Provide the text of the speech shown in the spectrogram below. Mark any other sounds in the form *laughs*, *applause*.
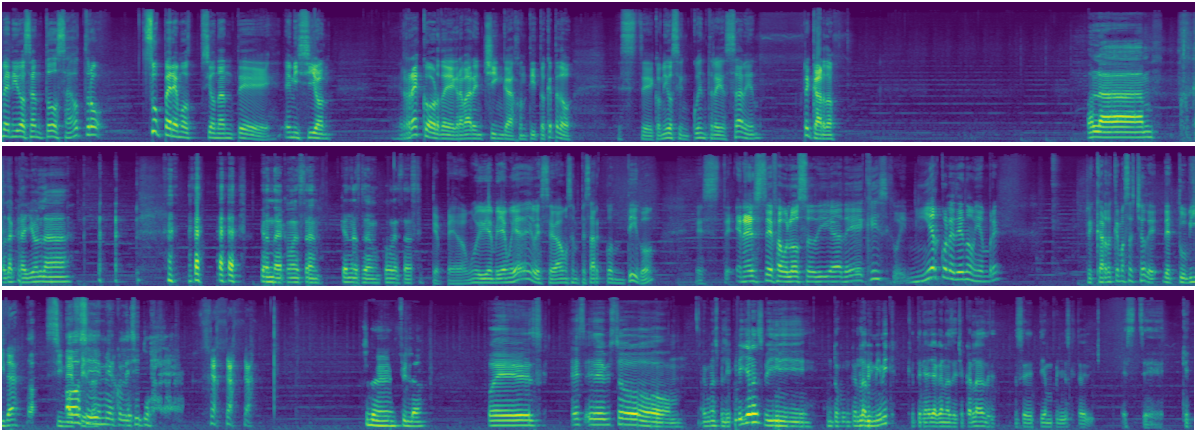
Bienvenidos sean todos a otro súper emocionante emisión. Récord de grabar en chinga juntito. ¿Qué pedo? Este, conmigo se encuentra, ya saben, Ricardo. Hola. Hola, Crayola. *laughs* ¿Qué onda? ¿Cómo están? ¿Qué onda, Sam? ¿Cómo estás? ¿Qué pedo? Muy bien, bien, muy bien. Este, vamos a empezar contigo. Este, en este fabuloso día de. ¿Qué es, güey? Miércoles de noviembre. Ricardo, ¿qué más has hecho de, tu vida cinéfila? Oh, sí, miércolesito. *laughs* cinéfila. Pues. he visto algunas películas. Vi. Junto con Carla vi Mimic, que tenía ya ganas de checarla desde ese tiempo, ya es que te había dicho. Este. Que,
